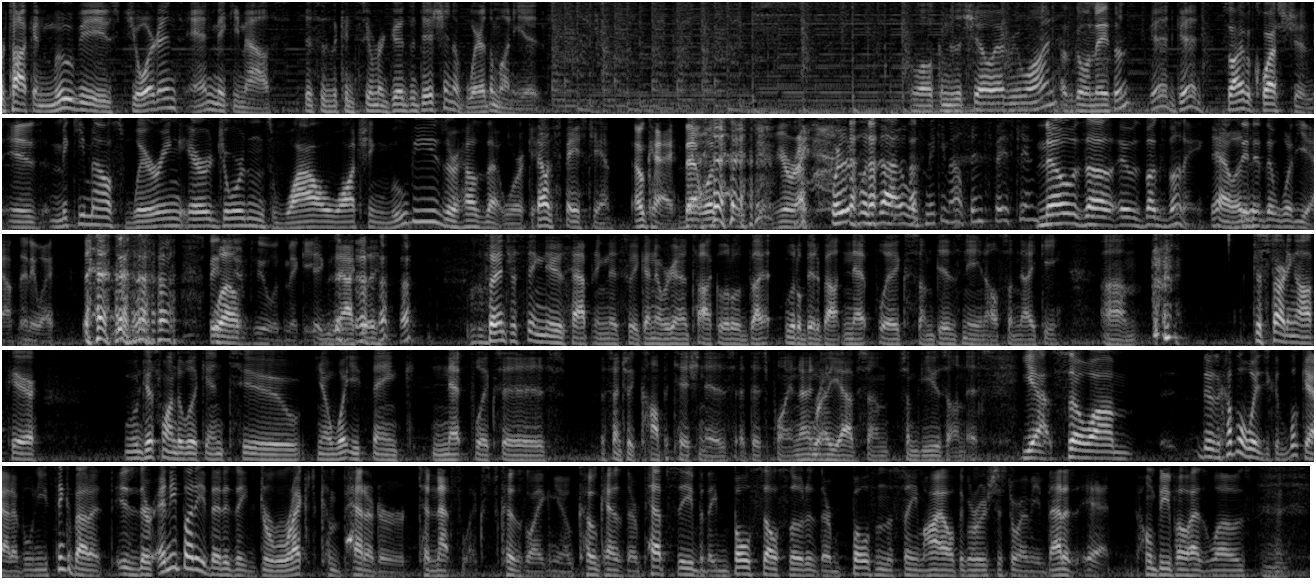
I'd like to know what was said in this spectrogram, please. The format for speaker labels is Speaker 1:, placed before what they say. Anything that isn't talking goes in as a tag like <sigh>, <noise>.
Speaker 1: We're talking movies, Jordans, and Mickey Mouse. This is the consumer goods edition of Where the Money Is. Welcome to the show, everyone.
Speaker 2: How's it going, Nathan?
Speaker 1: Good, good.
Speaker 2: So I have a question. Is Mickey Mouse wearing Air Jordans while watching movies, or how's that working?
Speaker 1: That was Space Jam.
Speaker 2: okay, that was <laughs> Space Jam. You're right. <laughs>
Speaker 1: Were- was, uh, was Mickey Mouse in Space Jam?
Speaker 2: No, it was, uh, it was Bugs Bunny.
Speaker 1: Yeah, was
Speaker 2: they
Speaker 1: it?
Speaker 2: did the what? Yeah. Anyway, <laughs> Space
Speaker 1: Well,
Speaker 2: Jam 2 with Mickey.
Speaker 1: Exactly. so interesting news happening this week. I know we're going to talk a little bit, little bit about Netflix, some Disney, and also Nike. Um, <clears throat> just starting off here, we just wanted to look into you know what you think Netflix's essentially competition is at this point. And I know
Speaker 2: Right.
Speaker 1: you have some some views on this.
Speaker 2: Yeah, so um, there's a couple of ways you could look at it, but when you think about it, is there anybody that is a direct competitor to Netflix? Because, like, you know, Coke has their Pepsi, but they both sell sodas. They're both in the same aisle at the grocery store. I mean, that is it. Home Depot has Lowe's.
